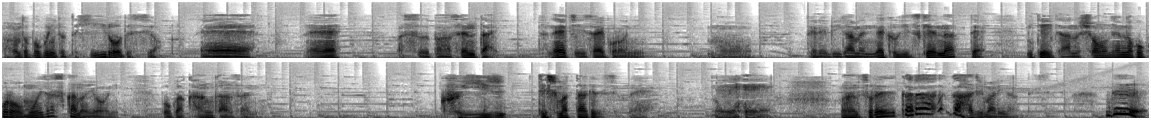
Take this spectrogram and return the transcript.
本当僕にとってヒーローですよ。ええー、ね、まあ、スーパー戦隊、ね、小さい頃に、もう、テレビ画面ね、釘付けになって、見ていたあの少年の心を思い出すかのように、僕はカンカンさんに、食い入ってしまったわけですよね。ええー、まあ、それからが始まりなんですよ。で、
